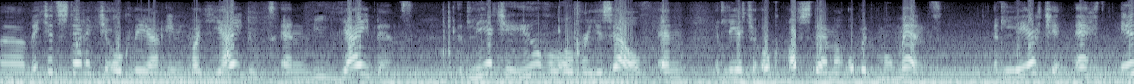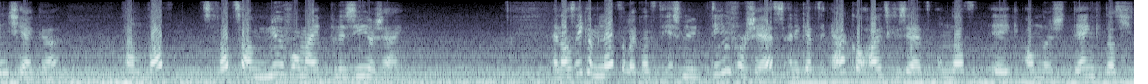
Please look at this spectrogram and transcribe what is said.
uh, weet je, het sterkt je ook weer in wat jij doet en wie jij bent. Het leert je heel veel over jezelf en het leert je ook afstemmen op het moment. Het leert je echt inchecken van wat, wat zou nu voor mij plezier zijn. En als ik hem letterlijk, want het is nu tien voor zes en ik heb de airco uitgezet omdat ik anders denk dat je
